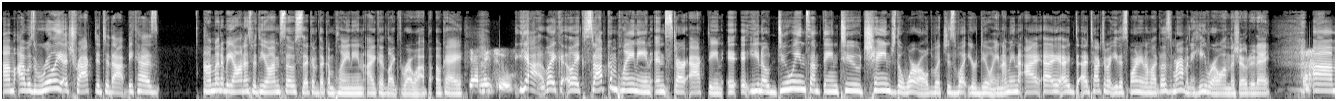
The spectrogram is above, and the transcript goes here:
um, I was really attracted to that because I'm going to be honest with you, I'm so sick of the complaining, I could like throw up. Okay, Yeah, me too. yeah like like stop complaining and start acting it, it- you know doing something to change the world which is what you're doing i mean I, I i i talked about you this morning i'm like listen we're having a hero on the show today um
